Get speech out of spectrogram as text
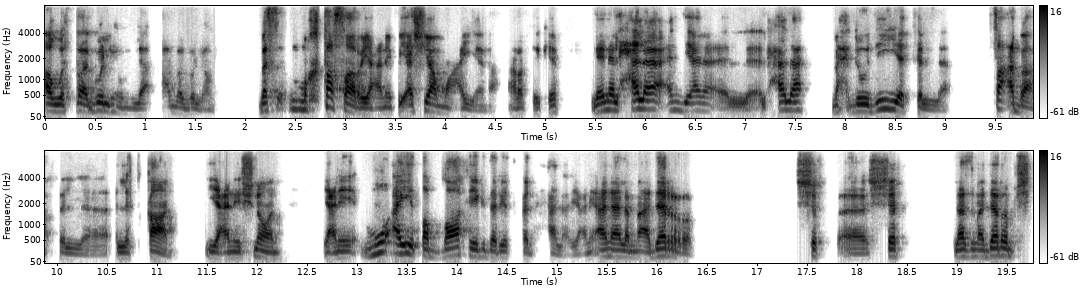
أو أقول لهم لا ما أقول لهم. بس مختصر يعني في أشياء معينة عرفت كيف؟ لأن الحلا عندي أنا الحلا محدودية صعبة في الإتقان. يعني شلون؟ يعني مو أي طباخ يقدر يتقن حلا يعني أنا لما أدرب شيف شيف لازم أدرب شيف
